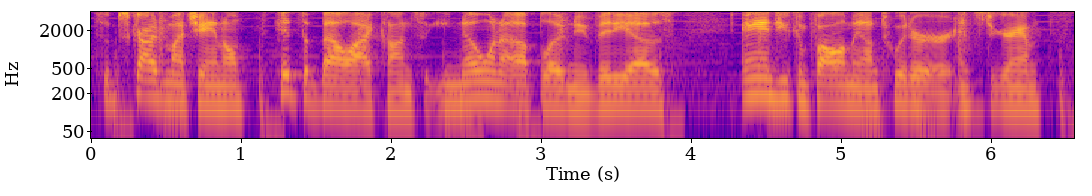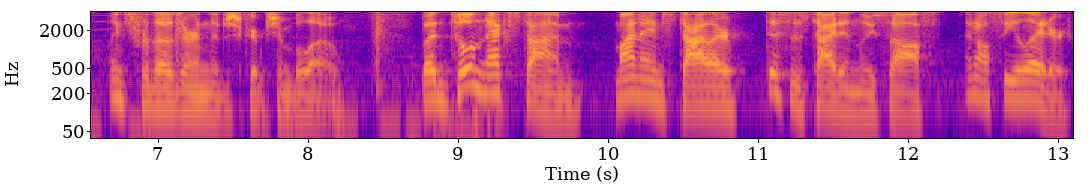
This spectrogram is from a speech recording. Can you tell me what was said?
subscribe to my channel, hit the bell icon so you know when I upload new videos. And you can follow me on Twitter or Instagram. Links for those are in the description below. But until next time, my name's Tyler, this is Tight In Loose Off, and I'll see you later.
